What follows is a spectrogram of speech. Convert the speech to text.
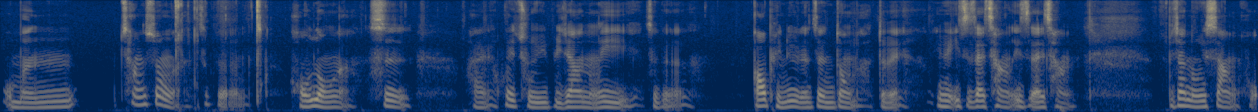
我们唱诵啊，这个 喉咙啊是还会处于比较容易这个高频率的震动嘛，对不对？因为一直在唱，一直在唱，比较容易上火，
